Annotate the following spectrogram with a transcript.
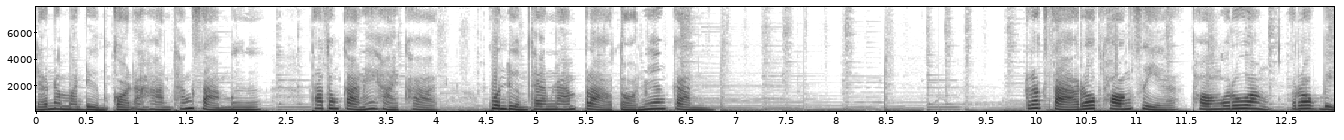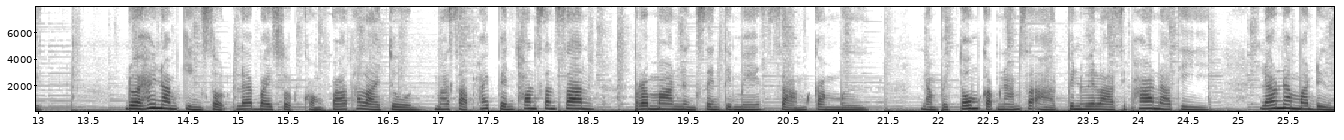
แล้วนำมาดื่มก่อนอาหารทั้ง 3 มื้อ ถ้าต้องการให้หายขาด ควรดื่มแทนน้ำเปล่าต่อเนื่องกัน รักษาโรคท้องเสีย ท้องร่วง โรคบิด โดยให้นำกิ่งสดและใบสดของฟ้าทลายโจรมาสับให้เป็นท่อนสั้นๆ ประมาณ 1 เซนติเมตร3กำมือ นำไปต้มกับน้ำสะอาดเป็นเวลา 15 นาที แล้วนำมาดื่ม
